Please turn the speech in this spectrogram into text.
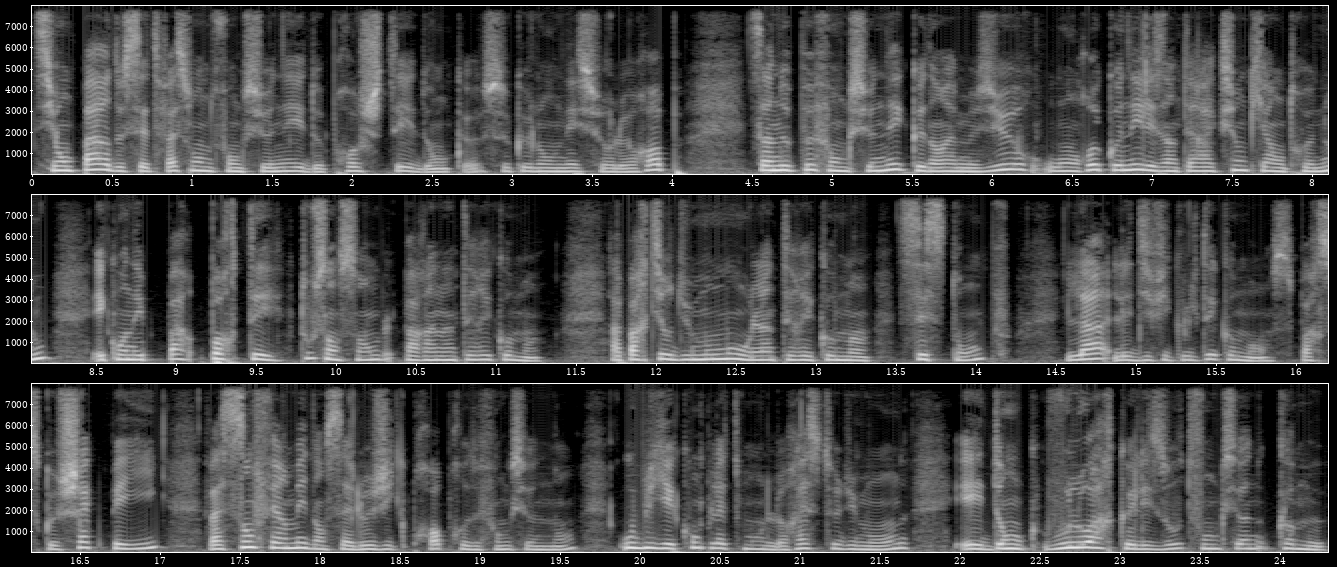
Si on part de cette façon de fonctionner de projeter donc ce que l'on est sur l'Europe, ça ne peut fonctionner que dans la mesure où on reconnaît les interactions qu'il y a entre nous et qu'on est portés tous ensemble par un intérêt commun. À partir du moment où l'intérêt commun s'estompe, là, les difficultés commencent parce que chaque pays va s'enfermer dans sa logique propre de fonctionnement, oublier complètement le reste du monde et donc vouloir que les autres fonctionnent comme eux.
